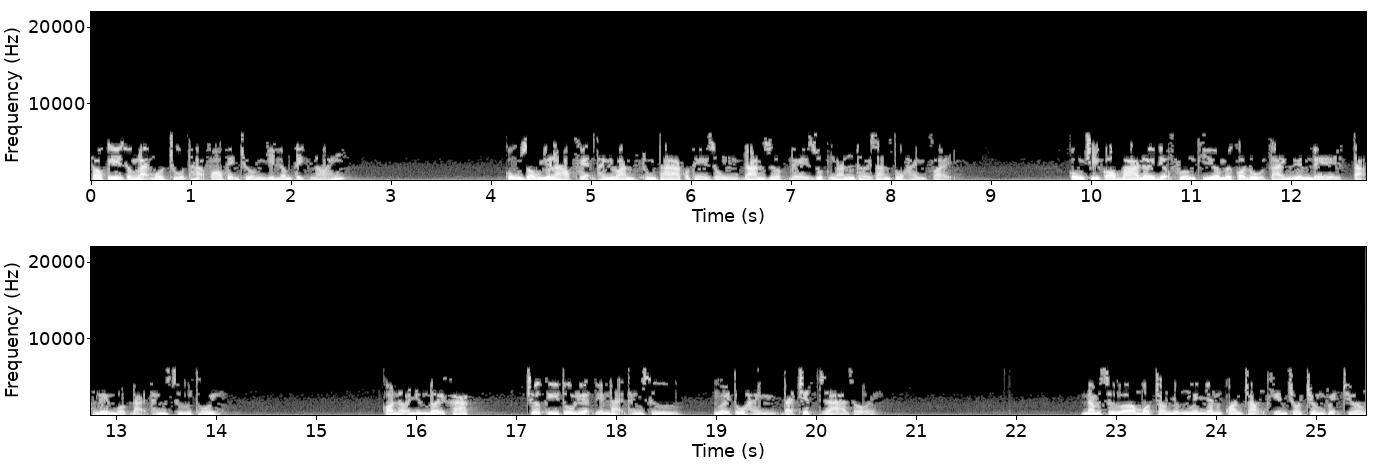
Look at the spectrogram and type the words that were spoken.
Sau khi dừng lại một chút, Hạ Phó Viện trưởng nhìn Lâm Tịch nói, cũng giống như là học viện Thanh Loan chúng ta có thể dùng đan dược để rút ngắn thời gian tu hành vậy. Cũng chỉ có ba nơi địa phương kia mới có đủ tài nguyên để tạo nên một đại thánh sư thôi. Còn ở những nơi khác, Trước khi tu luyện đến Đại Thánh Sư, người tu hành đã chết già rồi. Năm xưa, một trong những nguyên nhân quan trọng khiến cho Trương Viện Trường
